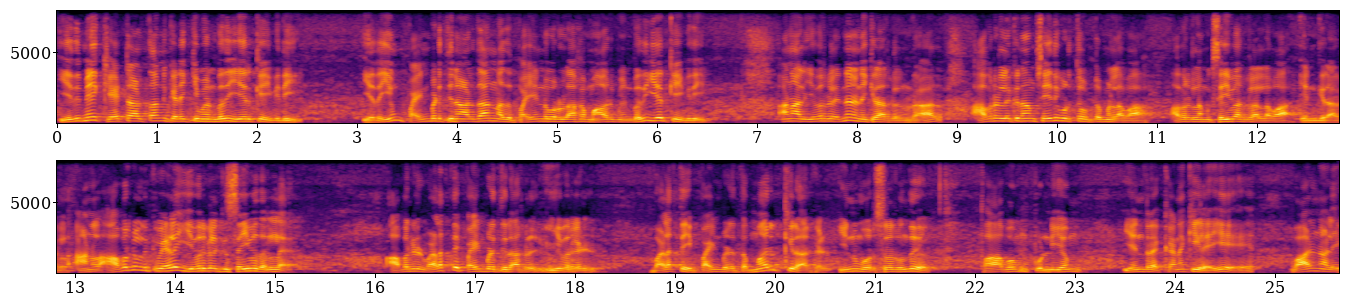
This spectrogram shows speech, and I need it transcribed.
எதுவுமே கேட்டால்தான் கிடைக்கும் என்பது இயற்கை விதி. எதையும் பயன்படுத்தினால்தான் அது பயனுள்ளதாக மாறும் என்பது இயற்கை விதி. ஆனால் இவர்கள் என்ன நினைக்கிறார்கள் என்றால் அவர்களுக்கு நாம் செய்து கொடுத்து விட்டோம் அல்லவா? அவர்கள் நமக்கு செய்வார்கள் அல்லவா? என்கிறார்கள். ஆனால் அவர்களுக்கு வேலை இவர்களுக்கு செய்வதல்ல. அவர்கள் வளத்தை பயன்படுத்துகிறார்கள். இவர்கள் வளத்தை பயன்படுத்த மறுக்கிறார்கள். இன்னும் ஒரு சிலர் வந்து பாவம் புண்ணியம் என்ற கணக்கிலேயே வாழ்நாளை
